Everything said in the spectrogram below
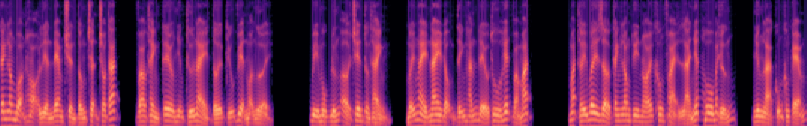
Canh long bọn họ liền đem truyền tống trận cho tắt, vào thành kêu những thứ này tới cứu viện mọi người. Bị mục đứng ở trên tường thành, mấy ngày nay động tính hắn đều thu hết vào mắt. Mắt thấy bây giờ canh long tuy nói không phải là nhất hô bách đứng, nhưng là cũng không kém.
